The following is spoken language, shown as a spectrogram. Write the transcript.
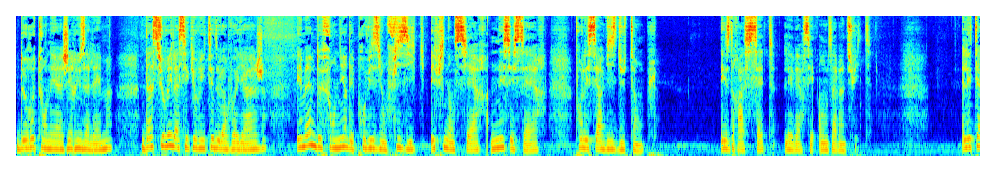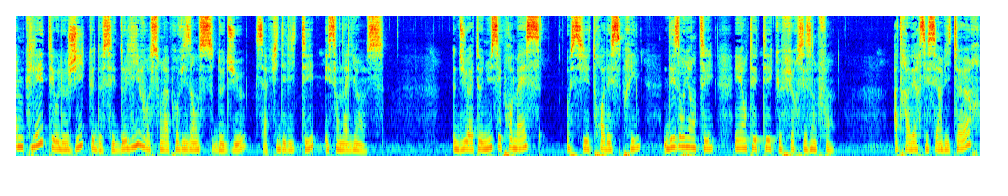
de retourner à Jérusalem, d'assurer la sécurité de leur voyage et même de fournir des provisions physiques et financières nécessaires pour les services du temple. Esdras 7, les versets 11 à 28. Les thèmes clés théologiques de ces deux livres sont la providence de Dieu, sa fidélité et son alliance. Dieu a tenu ses promesses, aussi étroits d'esprit, désorientés et entêtés que furent ses enfants. À travers ses serviteurs,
